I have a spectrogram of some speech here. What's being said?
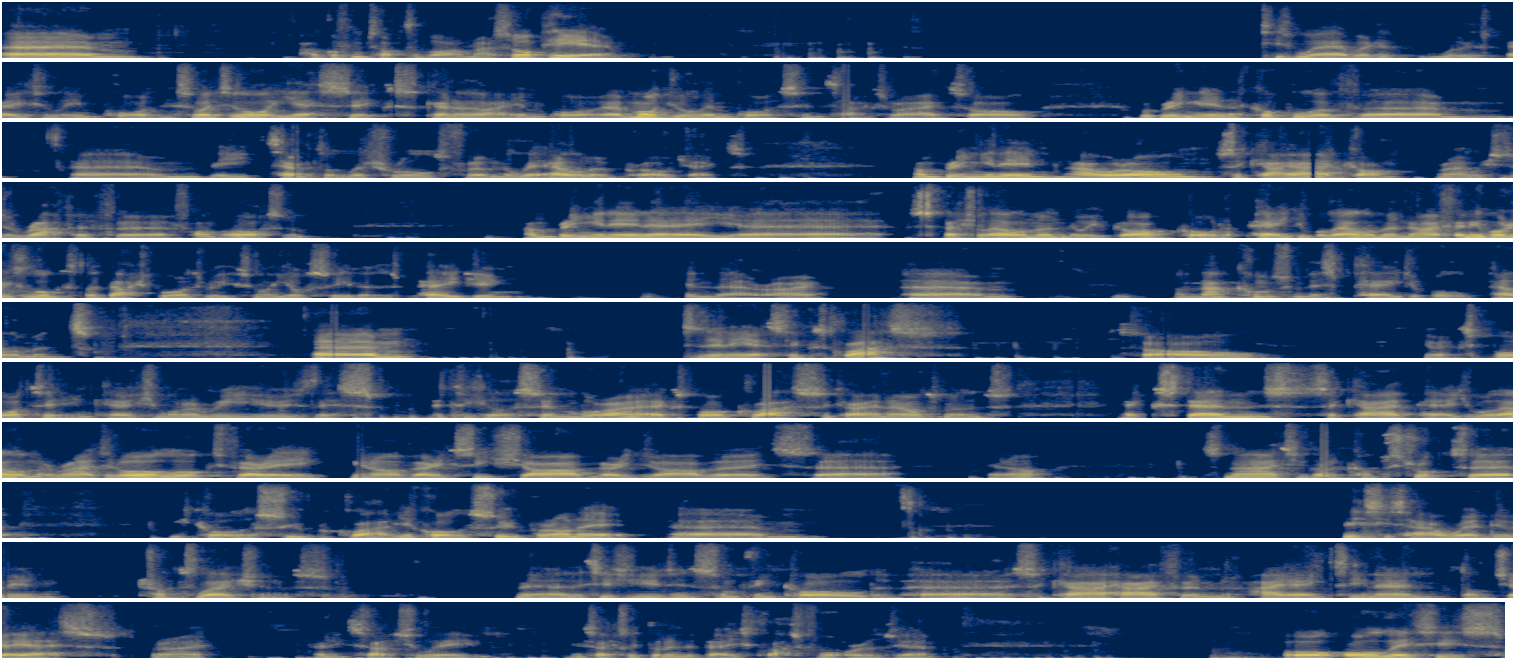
Um, I'll go from top to bottom. Right. So up here, this is where we're, we're basically importing. So it's all ES6 kind of like import uh, module import syntax, right? So we're bringing in a couple of um, um, the template literals from the Element project. I'm bringing in our own Sakai icon, right, which is a wrapper for Font Awesome. I'm bringing in a uh, special element that we've got called a pageable element. Now, if anybody's looked at the dashboards recently, you'll see that there's paging in there, right? Um, and that comes from this pageable element. Um, this is an ES6 class. So you export it in case you want to reuse this particular symbol, right? Export class Sakai announcements extends Sakai page, pageable element, right? It all looks very, you know, very C sharp, very Java. It's, uh, you know, it's nice. You've got a constructor. You call a super class. You call a super on it. Um, this is how we're doing translations. Uh, this is using something called uh, Sakai-i18n.js, right? And it's actually it's actually done in the base class for us, yeah. All, all this is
